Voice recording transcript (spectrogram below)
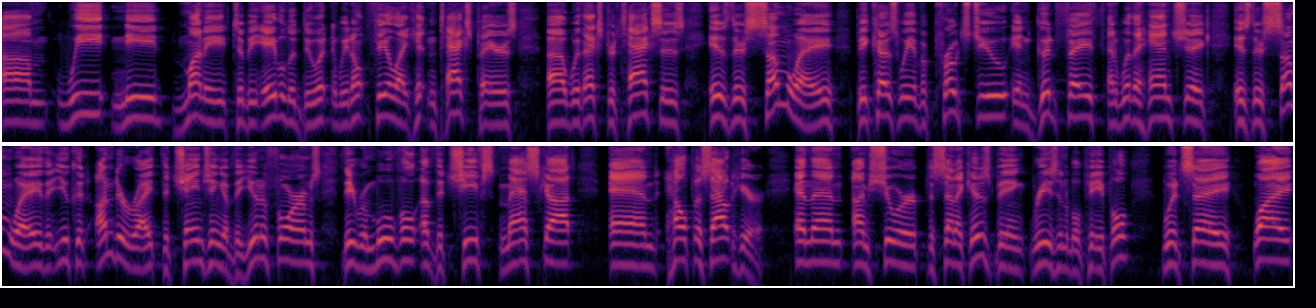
um, we need money to be able to do it, and we don't feel like hitting taxpayers uh, with extra taxes. Is there some way, because we have approached you in good faith and with a handshake, is there some way that you could underwrite the changing of the uniforms, the removal of the Chiefs mascot, and help us out here? And then I'm sure the Senecas, being reasonable people, would say, why,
